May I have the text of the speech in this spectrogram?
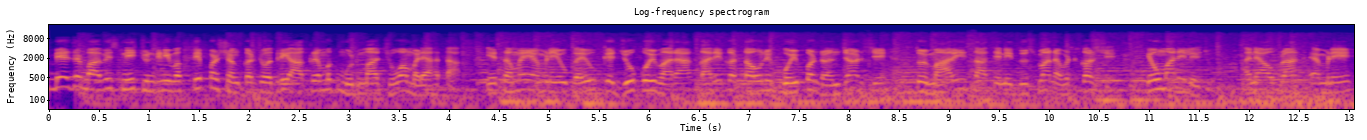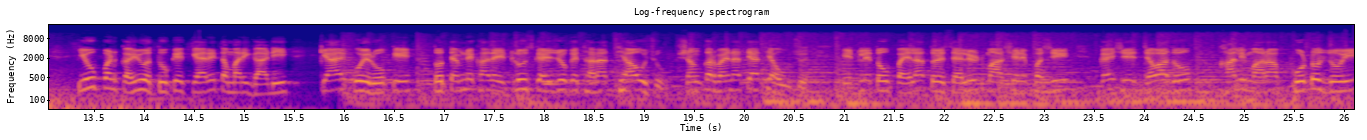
બે હજાર બાવીસની ચૂંટણી વખતે પણ શંકર ચૌધરી આક્રમક મૂડમાં જોવા મળ્યા હતા. એ સમયે એમણે એવું કહ્યું કે જો કોઈ મારા કાર્યકર્તાઓને કોઈ પણ રંજાડશે તો મારી સાથેની દુશ્મનાવટ કરશે. એવું માની લેજો. અને આ ઉપરાંત એમણે એવું પણ કહ્યું હતું કે ક્યારે તમારી ગાડી ક્યાંય કોઈ રોકે, તો તેમને ખાલી એટલું જ કહેજો કે થરાદથી આવું છું. શંકરભાઈના ત્યાંથી આવું છું. એટલે તો પહેલાં તો એ સેલ્યુટ મારશે ને પછી કહેશે, જવા દો. ખાલી મારા ફોટો જોઈ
